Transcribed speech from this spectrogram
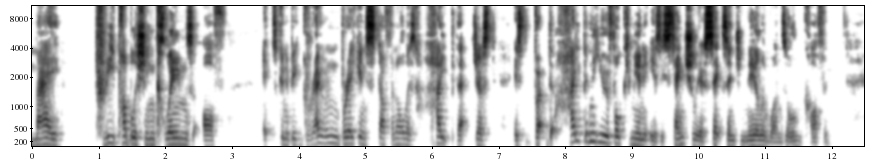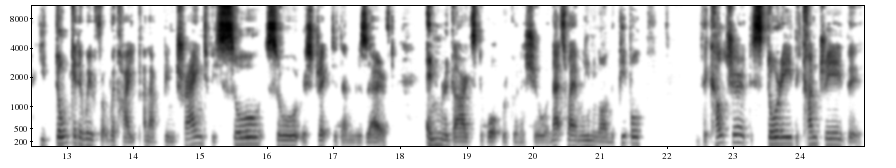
my pre publishing claims of it's going to be groundbreaking stuff and all this hype that just is the hype in the UFO community is essentially a six inch nail in one's own coffin. You don't get away with it with hype, and I've been trying to be so, so restricted and reserved in regards to what we're going to show. And that's why I'm leaning on the people, the culture, the story, the country, the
